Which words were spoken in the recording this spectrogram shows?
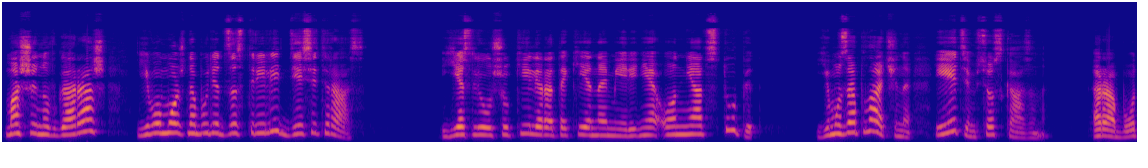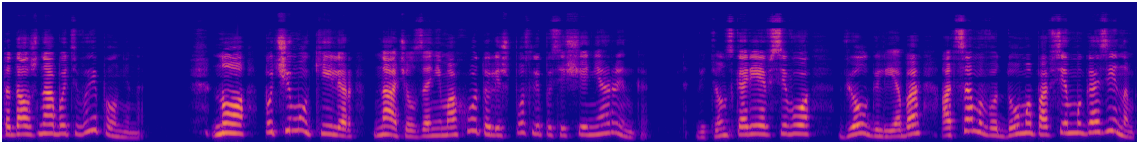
машину в гараж, его можно будет застрелить десять раз. Если у киллера такие намерения, он не отступит. Ему заплачено, и этим все сказано. Работа должна быть выполнена. Но почему киллер начал за ним охоту лишь после посещения рынка? Ведь он, скорее всего, вел Глеба от самого дома по всем магазинам,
